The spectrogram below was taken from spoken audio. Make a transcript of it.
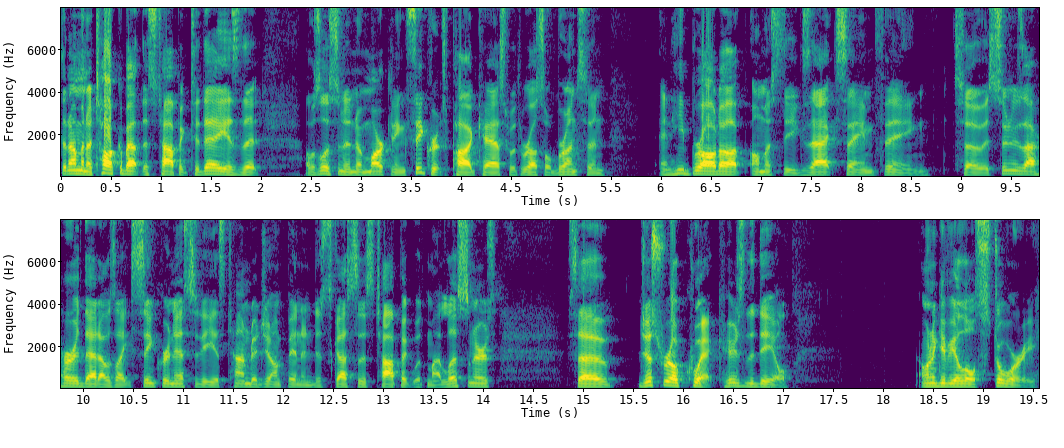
that I'm going to talk about this topic today is that I was listening to a Marketing Secrets podcast with Russell Brunson, and he brought up almost the exact same thing. So as soon as I heard that, I was like, synchronicity, it's time to jump in and discuss this topic with my listeners. So, just real quick, here's the deal. I want to give you a little story.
